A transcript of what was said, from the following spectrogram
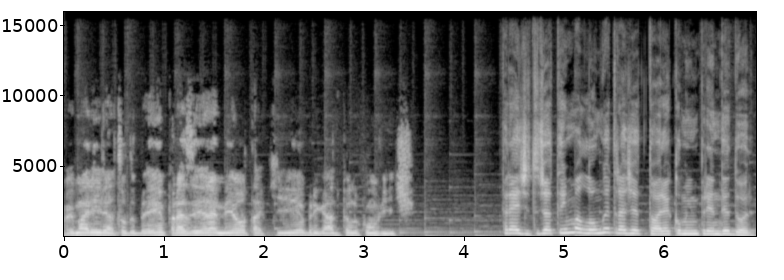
Oi Marília, tudo bem? Prazer é meu estar aqui, obrigado pelo convite. Fred, tu já tem uma longa trajetória como empreendedor.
